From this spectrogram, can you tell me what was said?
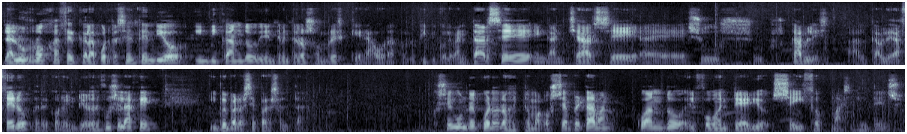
La luz roja cerca de la puerta se encendió, indicando evidentemente a los hombres que era hora, por lo típico, levantarse, engancharse eh, sus, cables al cable de acero que recorre el interior del fuselaje y prepararse para saltar. Según recuerdo, los estómagos se apretaban cuando el fuego antiaéreo se hizo más intenso.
